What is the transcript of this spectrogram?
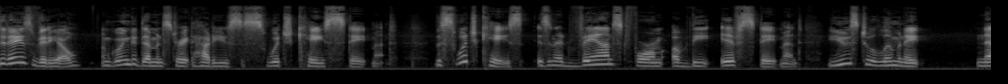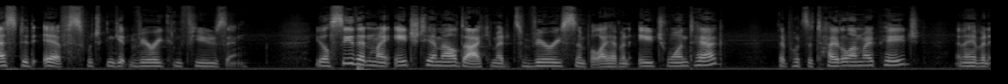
today's video, I'm going to demonstrate how to use the switch case statement. The switch case is an advanced form of the if statement used to eliminate nested ifs, which can get very confusing. You'll see that in my HTML document, it's very simple. I have an H1 tag that puts a title on my page, and I have an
